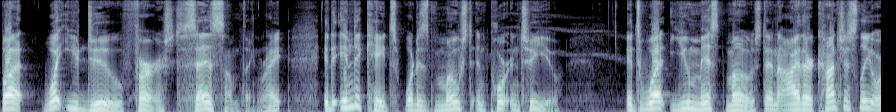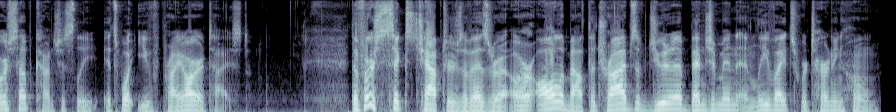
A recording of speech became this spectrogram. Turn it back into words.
But what you do first says something, right? It indicates what is most important to you. It's what you missed most, and either consciously or subconsciously, it's what you've prioritized. The first six chapters of Ezra are all about the tribes of Judah, Benjamin, and Levites returning home.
